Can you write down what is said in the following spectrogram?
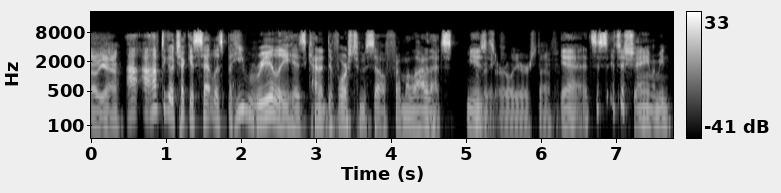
Oh yeah, I, I'll have to go check his set list, but he really has kind of divorced himself from a lot of that s- From music. his earlier stuff. Yeah, it's just, it's a shame. I mean,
